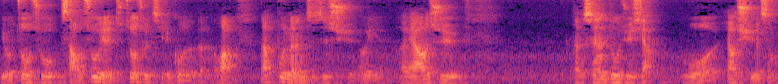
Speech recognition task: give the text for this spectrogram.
有做出少数也做出结果的人的话，那不能只是学而已，还要去很深度去想我要学什么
